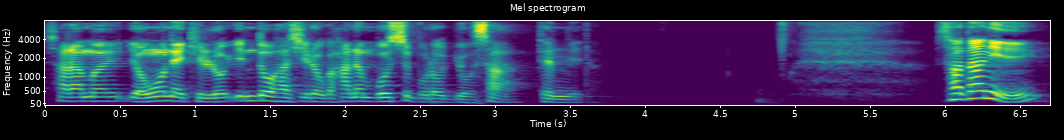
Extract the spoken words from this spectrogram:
사람을 영혼의 길로 인도하시려고 하는 모습으로 묘사됩니다. 사단이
